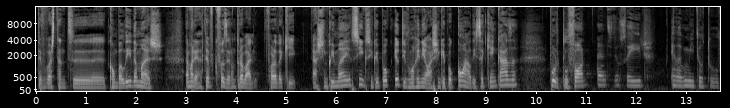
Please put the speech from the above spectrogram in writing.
teve bastante eh, combalida, mas a Mariana teve que fazer um trabalho fora daqui às 5 e meia, 5, 5 e pouco. Eu tive uma reunião às 5 e pouco com a Alice aqui em casa, por telefone. Antes de eu sair, ela vomitou tudo.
